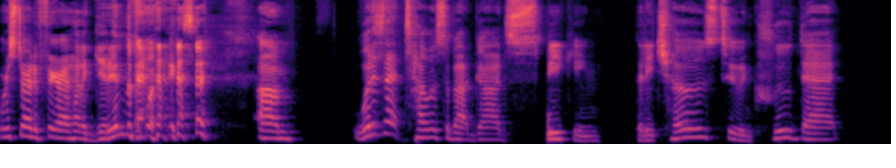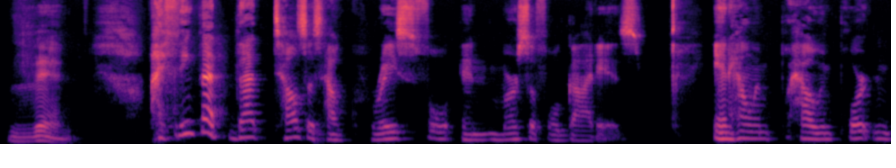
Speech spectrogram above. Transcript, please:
we're starting to figure out how to get in the place. um, what does that tell us about God speaking that he chose to include that then? I think that that tells us how graceful and merciful God is and how, how important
